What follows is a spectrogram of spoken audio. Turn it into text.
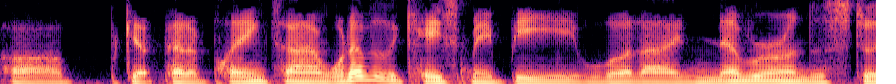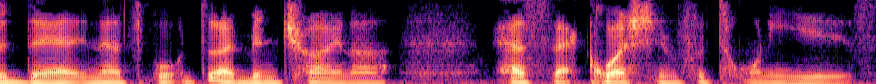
uh, get better playing time, whatever the case may be. But I never understood that, and that's what I've been trying to ask that question for 20 years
